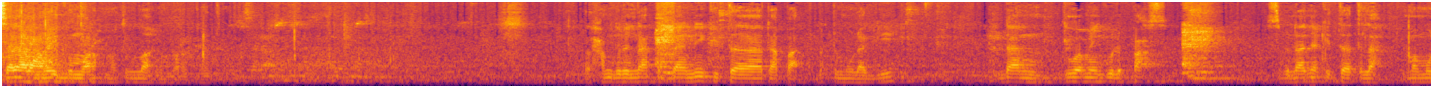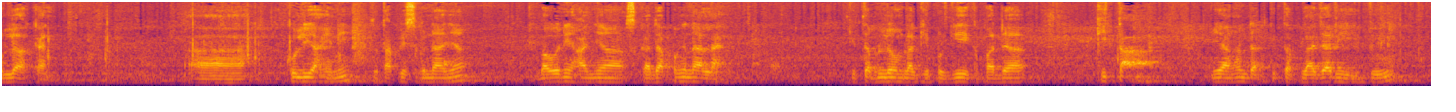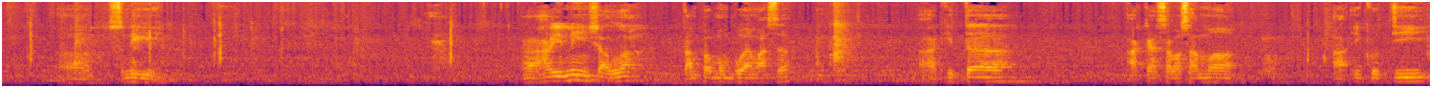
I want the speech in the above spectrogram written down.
Assalamualaikum warahmatullahi wabarakatuh. Alhamdulillah petang ini kita dapat bertemu lagi. Dan dua minggu lepas Sebenarnya kita telah memulakan uh, Kuliah ini. Tetapi sebenarnya Bahawa ini hanya sekadar pengenalan. Kita belum lagi pergi kepada Kitab Yang hendak kita pelajari itu uh, Sendiri. Uh, Hari ini insyaAllah Tanpa membuang masa uh, Kita Akan sama-sama uh, Ikuti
